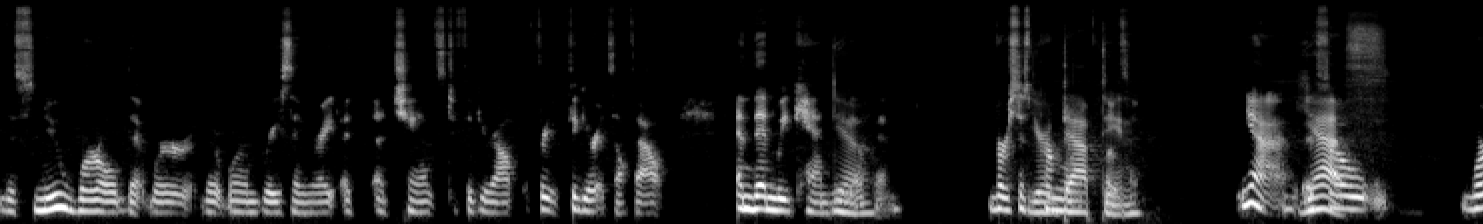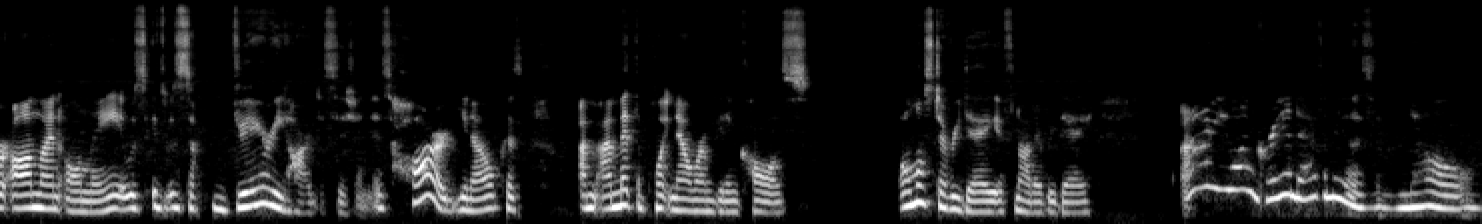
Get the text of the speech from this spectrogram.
this new world that we're that we're embracing right a, a chance to figure out fi- figure itself out and then we can Yeah. reopen versus You're adapting. closing. yeah Yes. so we're online only. It was it was a very hard decision. It's hard, you know, because I'm I'm at the point now where I'm getting calls almost every day, if not every day. Are you on Grand Avenue? I was like, no,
